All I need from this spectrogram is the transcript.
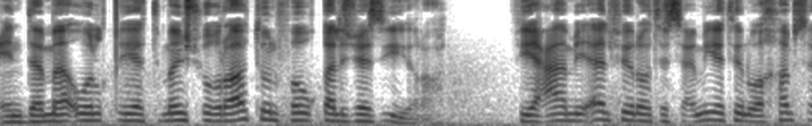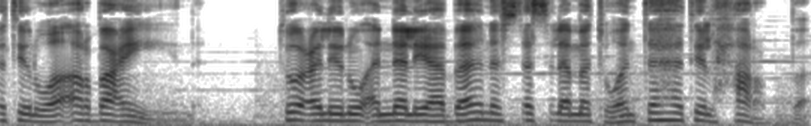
عندما ألقيت منشورات فوق الجزيرة في عام 1945 تعلن أن اليابان استسلمت وانتهت الحرب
